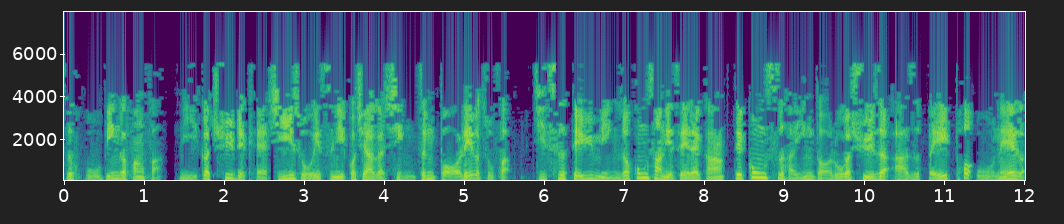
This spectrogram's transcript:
是和平的方法，严格区别开前社会主义国家的行政暴力的做法。其次，对于民族工商业者来讲，对公私合营道路的选择也是被迫无奈的。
